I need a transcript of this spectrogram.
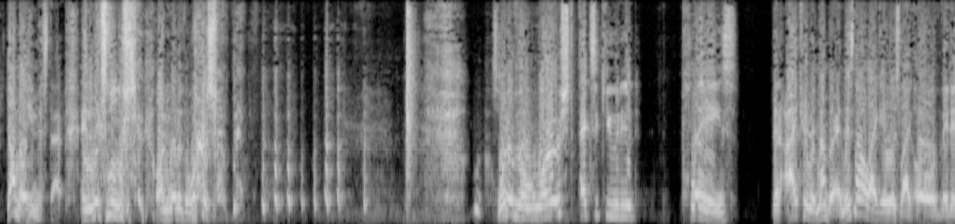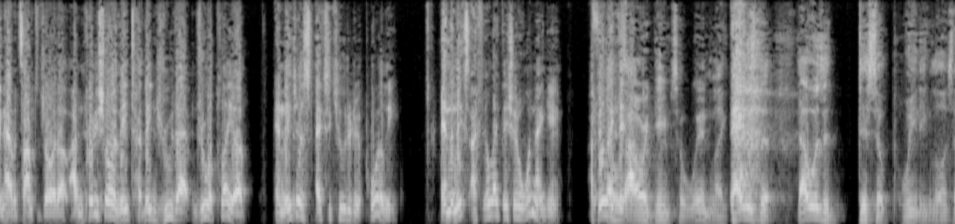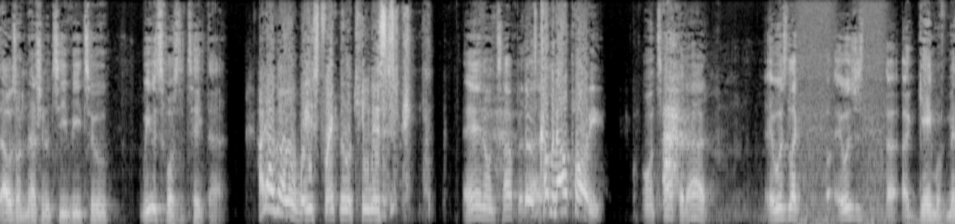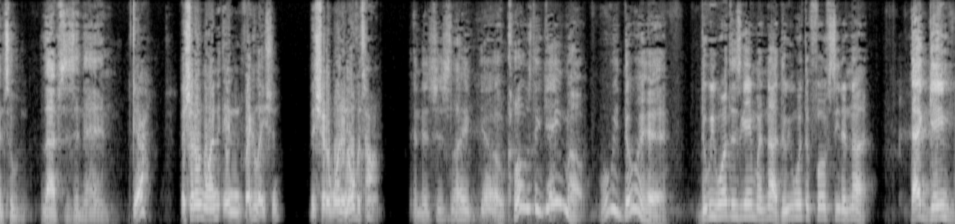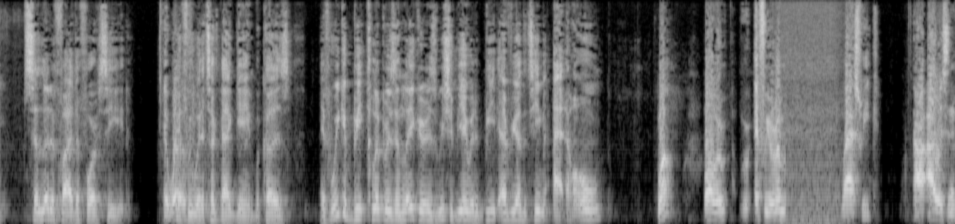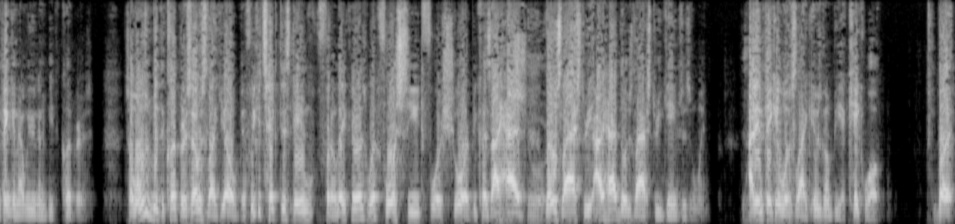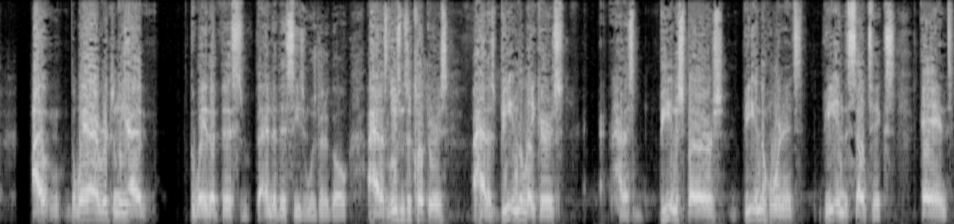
Y'all know he missed that. And the Knicks lose on one of the worst. one of the worst executed plays that I can remember, and it's not like it was like, oh, they didn't have a time to draw it up. I'm pretty sure they t- they drew that drew a play up, and they just executed it poorly. And the Knicks, I feel like they should have won that game. I feel like that was they. our game to win. Like that was the that was a disappointing loss. That was on national TV too. We were supposed to take that. how y'all gonna waste Frank Ntilikina's And on top of that, It was coming out party? on top of that, it was like it was just a, a game of mental lapses in the end. Yeah, they should have won in regulation. They should have won in overtime. And it's just like, yo, close the game out. What we doing here? Do we want this game or not? Do we want the fourth seed or not? That game solidified the fourth seed. It would if we would have took that game because if we could beat Clippers and Lakers, we should be able to beat every other team at home. Well, well, if we remember last week, I, I wasn't thinking that we were going to beat the Clippers. So when we beat the Clippers, I was like, "Yo, if we could take this game for the Lakers, we're four seed for sure." Because I had Sure. those last three, I had those last three games as a win. I didn't think it was like it was going to be a cakewalk, but I the way I originally had the way that this the end of this season was going to go, I had us losing to the Clippers, I had us beating the Lakers, had us beating the Spurs, beating the Hornets, beating the Celtics, and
